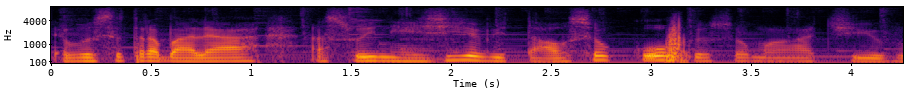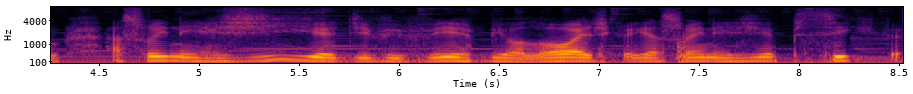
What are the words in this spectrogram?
É você trabalhar a sua energia vital, o seu corpo é o seu maior ativo, a sua energia de viver biológica e a sua energia psíquica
